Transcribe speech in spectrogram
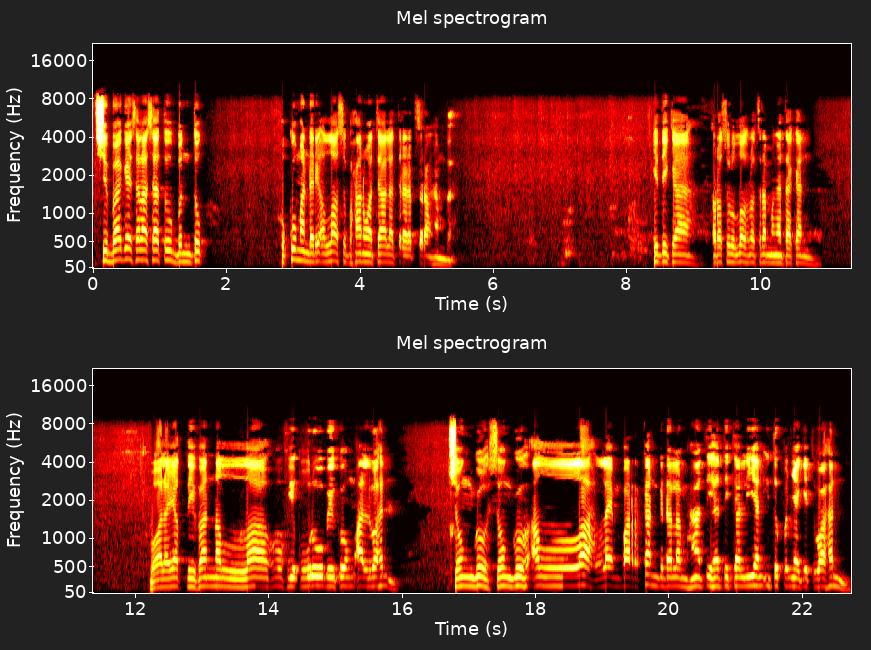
sebagai salah satu bentuk hukuman dari Allah Subhanahu wa taala terhadap seorang hamba. Ketika Rasulullah SAW mengatakan wala yaqtifannallahu fi qulubikum alwahn Sungguh-sungguh Allah lemparkan ke dalam hati-hati kalian itu penyakit wahan.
